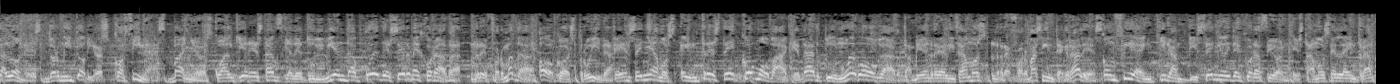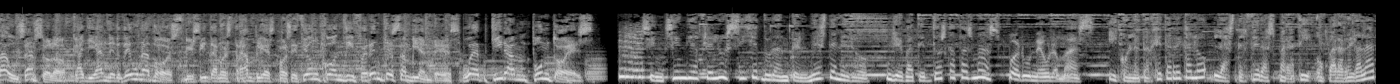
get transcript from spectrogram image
Salones, dormitorios, cocinas, baños, cualquier estancia de tu vivienda puede ser mejorada, reformada o construida. Te enseñamos en 3D cómo va a quedar tu nuevo hogar. También realizamos reformas integrales. Confía en Kiram Diseño y Decoración. Estamos en la entrada Usánsolo, calle Ander de 1 a 2. Visita nuestra amplia exposición con diferentes ambientes. Webkiram.es. Chin de Aflelu sigue durante el mes de enero. Llévate dos gafas más por un euro más. Y con la tarjeta regalo, las terceras para ti o para regalar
